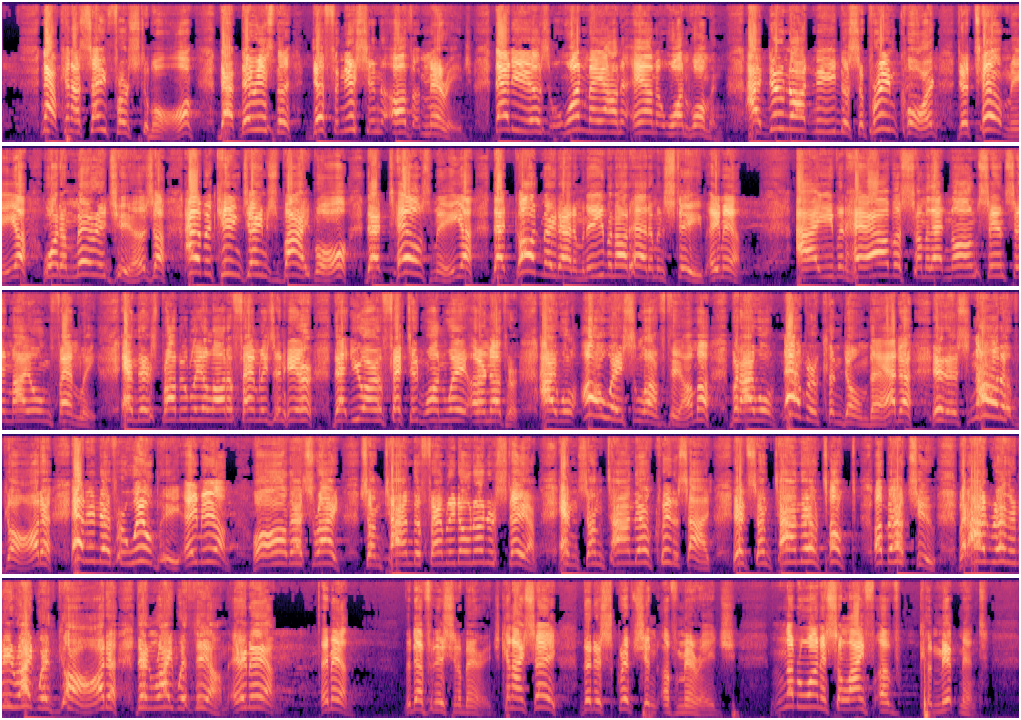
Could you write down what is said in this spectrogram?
Now, can I say, first of all, that there is the definition of marriage that is, one man and one woman. I do not need the Supreme Court to tell me uh, what a marriage is. Uh, I have a King James Bible that tells me uh, that God made Adam and Eve and not Adam and Steve. Amen. I even have some of that nonsense in my own family. And there's probably a lot of families in here that you are affected one way or another. I will always love them, but I will never condone that. It is not of God, and it never will be. Amen. Oh, that's right. Sometimes the family don't understand, and sometimes they'll criticize, and sometimes they'll talk about you. But I'd rather be right with God than right with them. Amen. Amen. The definition of marriage. Can I say the description of marriage? Number one, it's a life of commitment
